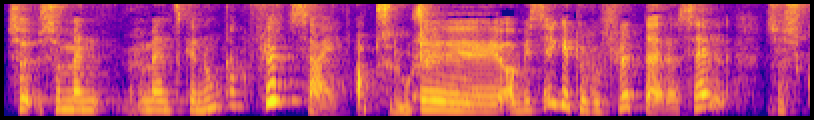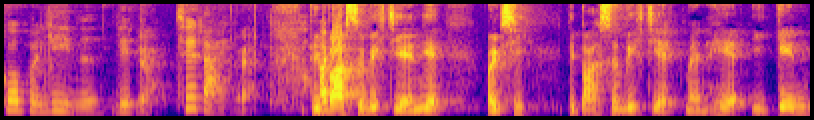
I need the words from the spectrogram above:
Så, så man, ja. man skal nogle gange flytte sig. Absolut. Øh, og hvis ikke du kan flytte dig af dig selv, så skubber livet lidt ja. til dig. Ja. Det er og bare så vigtigt, Anja, må sige, det er bare så vigtigt, at man her igen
